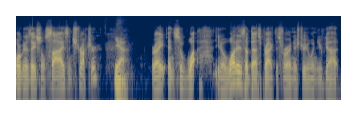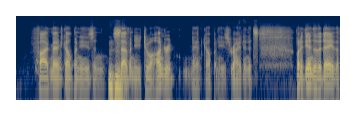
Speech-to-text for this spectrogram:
organizational size and structure. Yeah right? And so what you know, what is a best practice for our industry when you've got five man companies and mm-hmm. 70 to 100 man companies, right? And it's but at the end of the day, the,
